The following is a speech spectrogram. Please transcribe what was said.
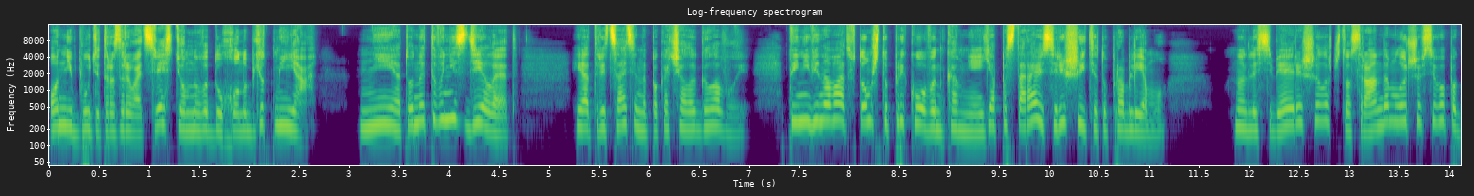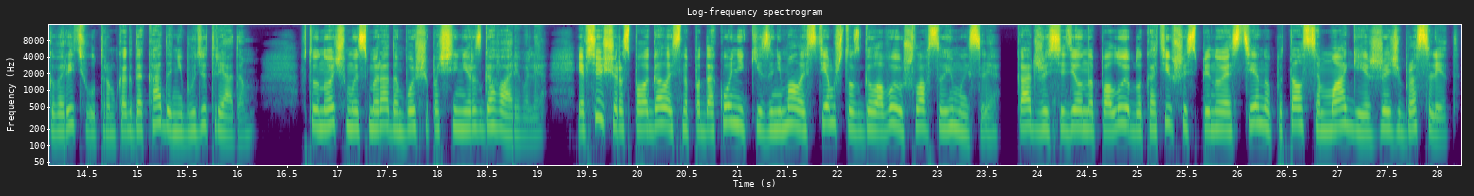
он не будет разрывать связь темного духа, он убьет меня!» «Нет, он этого не сделает!» Я отрицательно покачала головой. «Ты не виноват в том, что прикован ко мне. Я постараюсь решить эту проблему». Но для себя я решила, что с Рандом лучше всего поговорить утром, когда Када не будет рядом. В ту ночь мы с Мирадом больше почти не разговаривали. Я все еще располагалась на подоконнике и занималась тем, что с головой ушла в свои мысли. Каджи сидел на полу и, облокотившись спиной о стену, пытался магией сжечь браслет.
